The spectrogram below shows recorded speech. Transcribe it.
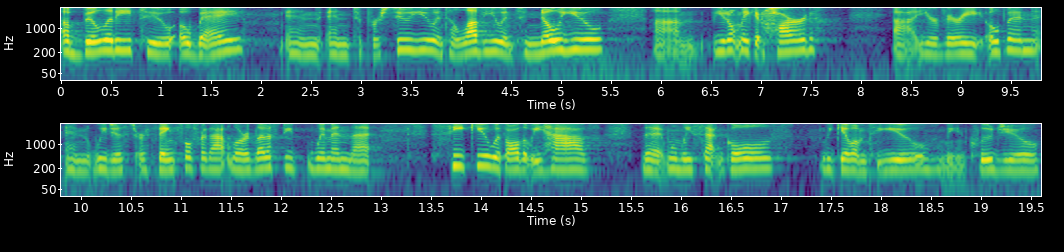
ability to obey and, and to pursue you and to love you and to know you. Um, you don't make it hard. Uh, you're very open, and we just are thankful for that, Lord. Let us be women that seek you with all that we have, that when we set goals, we give them to you, we include you,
